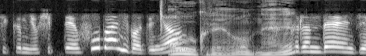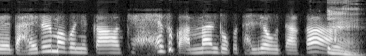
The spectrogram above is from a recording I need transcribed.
지금 60대 후반이거든요. 어우, 그래요. 네. 그런데 이제 나이를 먹으니까 계속 앞만 보고 달려오다가 예.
